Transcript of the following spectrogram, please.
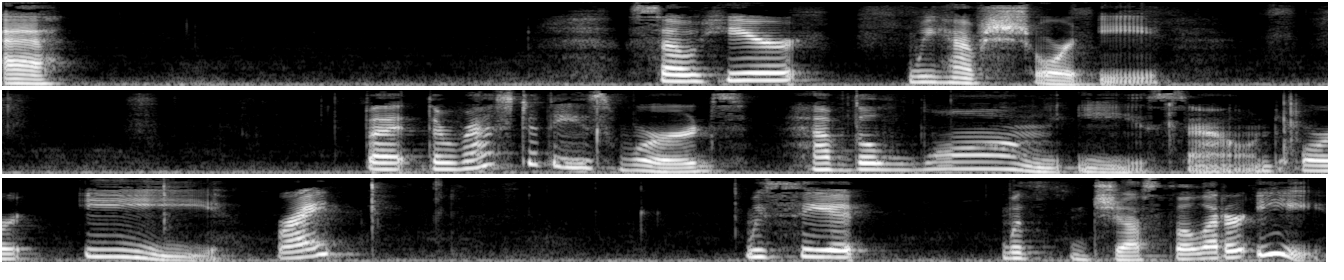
Eh. So here we have short E. But the rest of these words have the long E sound, or E, right? We see it with just the letter E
